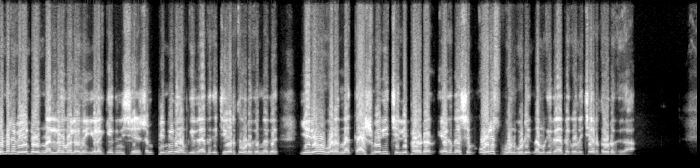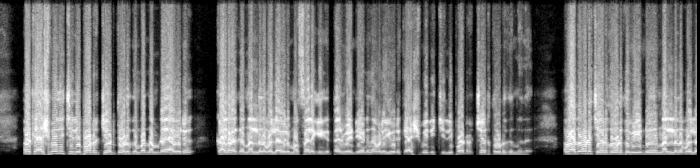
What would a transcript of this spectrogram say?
എന്നിട്ട് വീണ്ടും നല്ലതുപോലെ ഒന്ന് ഇളക്കിയതിന് ശേഷം പിന്നീട് നമുക്ക് ഇതിനകത്തേക്ക് ചേർത്ത് കൊടുക്കുന്നത് എരിവ് കുറഞ്ഞ കാശ്മീരി ചില്ലി പൗഡർ ഏകദേശം ഒരു സ്പൂൺ കൂടി നമുക്ക് ഇതിനകത്തേക്ക് ഒന്ന് ചേർത്ത് കൊടുക്കുക. അപ്പൊ കാശ്മീരി ചില്ലി പൗഡർ ചേർത്ത് കൊടുക്കുമ്പോൾ നമ്മുടെ ആ ഒരു കളറൊക്കെ നല്ലതുപോലെ ഒരു മസാലയ്ക്ക് കിട്ടാൻ വേണ്ടിയാണ് നമ്മൾ ഈ ഒരു കാശ്മീരി ചില്ലി പൗഡർ ചേർത്ത് കൊടുക്കുന്നത്. അപ്പൊ അതുകൂടി ചേർത്ത് കൊടുത്ത് വീണ്ടും നല്ലതുപോലെ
